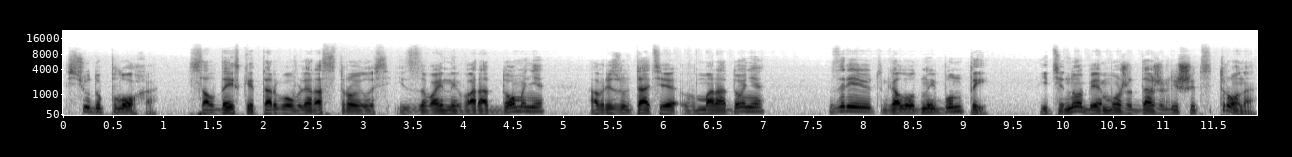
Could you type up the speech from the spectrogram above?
всюду плохо. Салдейская торговля расстроилась из-за войны в Араддомане, а в результате в Марадоне зреют голодные бунты, и Тинобия может даже лишиться трона.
